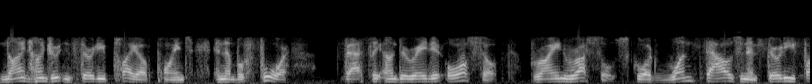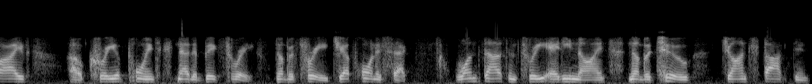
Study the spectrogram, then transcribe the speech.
930 playoff points. And number four, vastly underrated also, Bryon Russell scored 1,035 uh, career points. Now the big three. Number three, Jeff Hornacek, 1,389. Number two, John Stockton,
